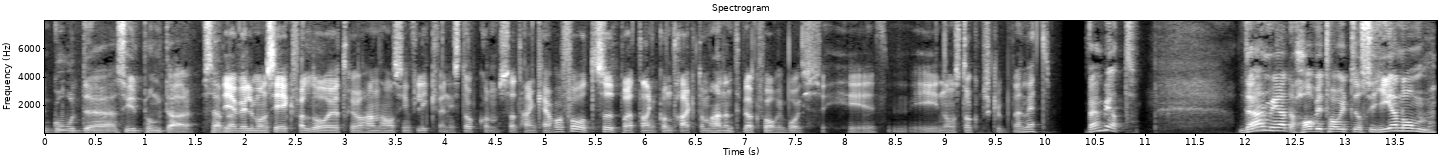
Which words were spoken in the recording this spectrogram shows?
god eh, synpunkt där Sebbe. Det är väl Måns Ekvall då. Jag tror han har sin flickvän i Stockholm. Så att han kanske får ett superettan-kontrakt om han inte blir kvar i Boys i, i någon Stockholmsklubb. Vem vet? Vem vet? Därmed har vi tagit oss igenom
